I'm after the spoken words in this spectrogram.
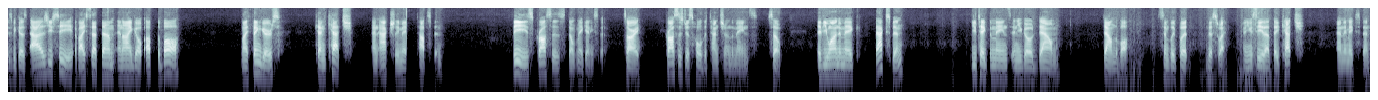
is because as you see, if I set them and I go up the ball, my fingers can catch and actually make topspin. These crosses don't make any spin. Sorry, crosses just hold the tension of the mains. So if you want to make backspin, you take the mains and you go down, down the ball. Simply put, this way. And you see that they catch and they make spin.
